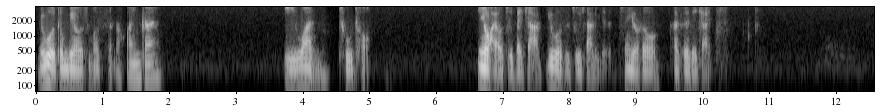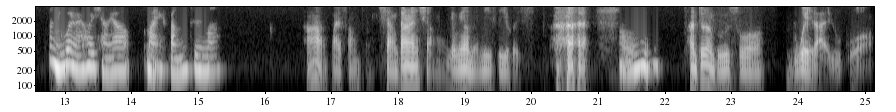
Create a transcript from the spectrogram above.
如果都没有什么省的话，应该一万出头。因为我还要住在家里，因为我是住家里的人，所以有时候还是会在家里吃。那你未来会想要买房子吗？啊，买房子想当然想，有没有能力是一回事。哦，很多人不是说未来如果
